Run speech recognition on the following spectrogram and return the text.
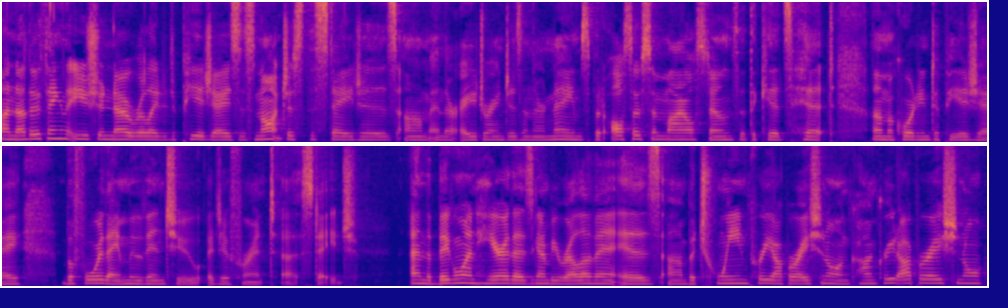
Another thing that you should know related to Piaget's is not just the stages um, and their age ranges and their names, but also some milestones that the kids hit um, according to Piaget before they move into a different uh, stage. And the big one here that is going to be relevant is um, between pre operational and concrete operational,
